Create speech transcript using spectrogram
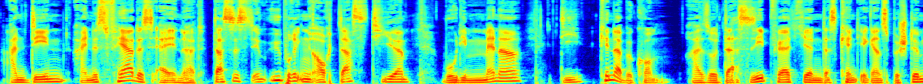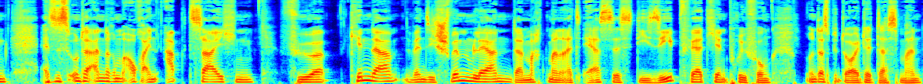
an den eines Pferdes erinnert. Das ist im Übrigen auch das Tier, wo die Männer die Kinder bekommen. Also das Seepferdchen, das kennt ihr ganz bestimmt. Es ist unter anderem auch ein Abzeichen für Kinder, wenn sie schwimmen lernen, dann macht man als erstes die Seepferdchenprüfung und das bedeutet, dass man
